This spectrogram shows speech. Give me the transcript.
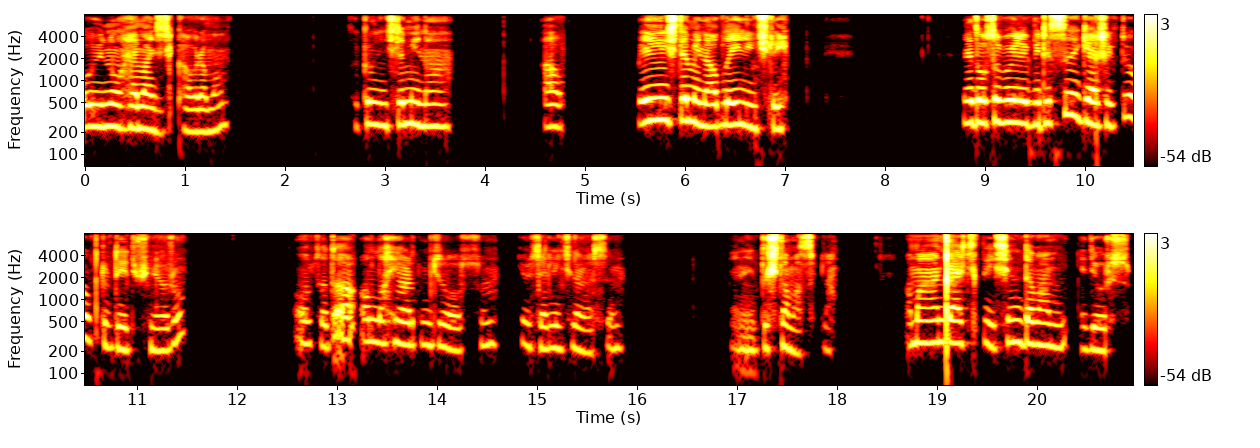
Oyunu hemencik kavramam. Sakın linçlemeyin ha. Al. Beni linçlemeyin ablayı linçleyin. Ne de olsa böyle birisi gerçekte yoktur diye düşünüyorum. Olsa da Allah yardımcı olsun. Kimse linçlemesin. Yani dışlaması falan. Ama gerçek değil. Şimdi devam ediyoruz.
